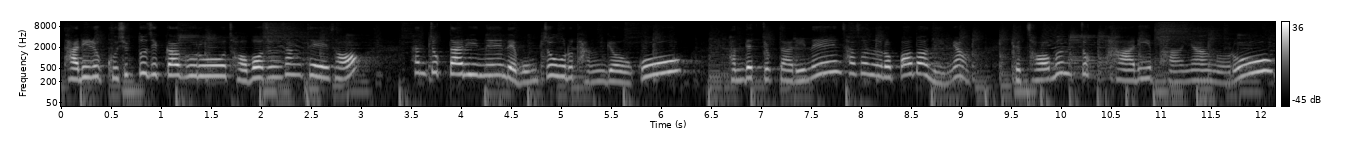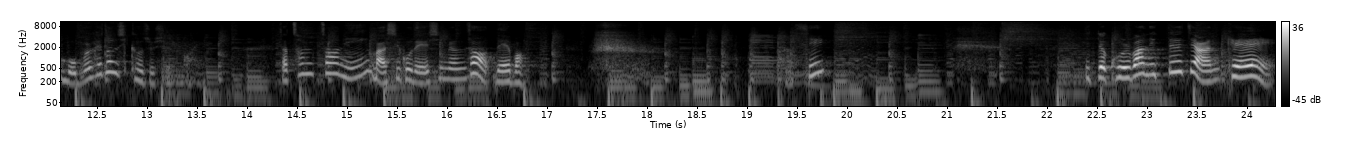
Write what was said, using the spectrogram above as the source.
다리를 90도 직각으로 접어준 상태에서 한쪽 다리는 내 몸쪽으로 당겨오고 반대쪽 다리는 차선으로 뻗어내며 그 접은 쪽 다리 방향으로 몸을 회전시켜 주실 거예요. 자, 천천히 마시고 내쉬면서 네 번. 다시. 이때 골반이 뜨지 않게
